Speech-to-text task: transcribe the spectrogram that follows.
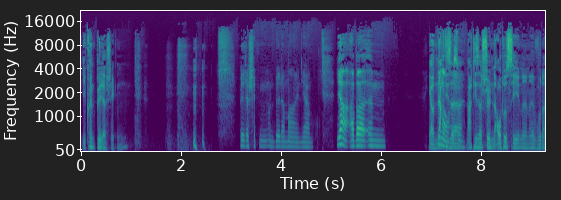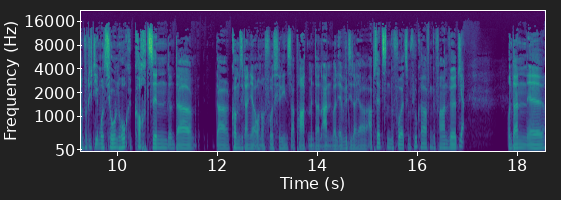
Ihr könnt Bilder schicken. Bilder schicken und Bilder malen, ja. Ja, aber ähm, Ja, und nach, Genau, dieser, also- nach dieser schönen Autoszene, ne, wo dann wirklich die Emotionen hochgekocht sind und da, da kommen sie dann ja auch noch vor Celines Apartment dann an, weil er will sie da ja absetzen, bevor er zum Flughafen gefahren wird. Ja. Und dann äh,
